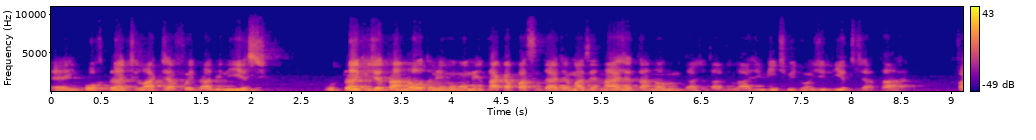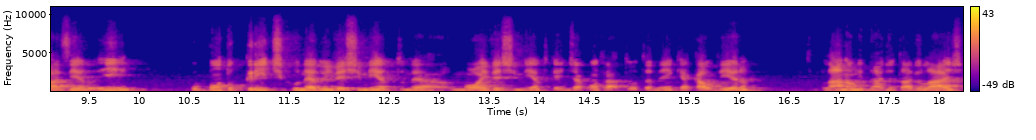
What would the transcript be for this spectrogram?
é, importante lá que já foi dado início. O tanque de etanol também vamos aumentar a capacidade de armazenagem de etanol na unidade de Otavilagem em 20 milhões de litros, já está fazendo. E o ponto crítico né, do investimento, né, o maior investimento que a gente já contratou também, que é a caldeira, lá na unidade de Otávio Lage,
